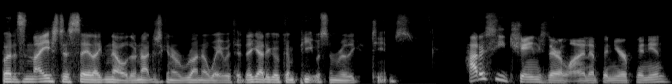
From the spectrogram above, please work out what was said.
but it's nice to say like no, they're not just going to run away with it. They got to go compete with some really good teams. How does he change their lineup, in your opinion?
